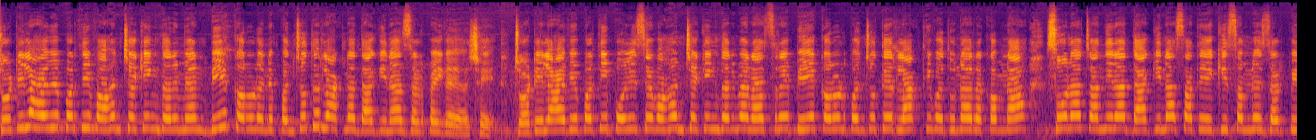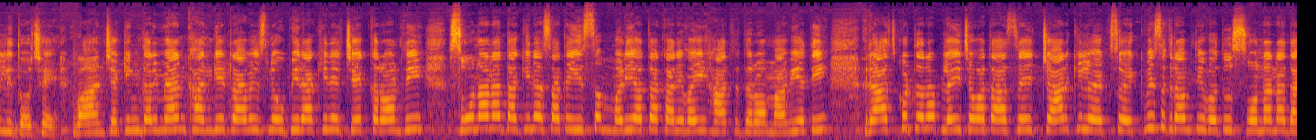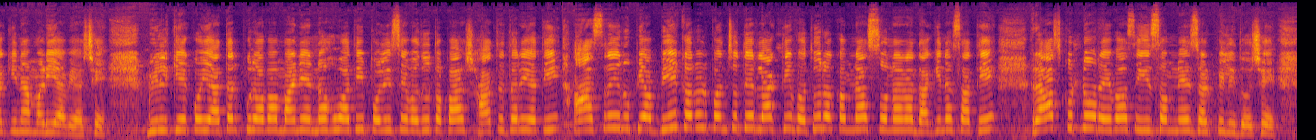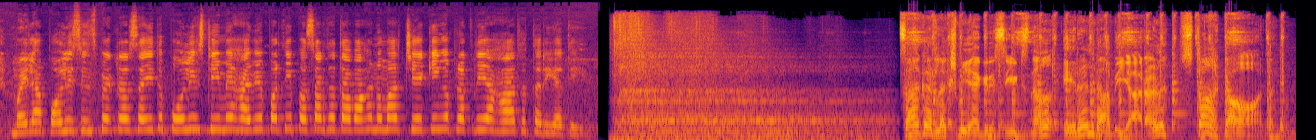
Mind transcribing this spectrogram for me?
Chotila highway પરથી વાહન checking દરમિયાન બે કરોડ અને પંચોતેર લાખના દાગીના ઝડપાઈ ગયા છે. ચોટીલા હાઈવે પરથી પોલીસે વાહન ચેકિંગ દરમિયાન આશરે બે કરોડ પંચોતેર લાખથી વધુના રકમના સોના ચાંદીના દાગીના સાથે એક ઇસમને ઝડપી લીધો છે. વાહન ચેકિંગ દરમિયાન ખાનગી ટ્રાવેલ્સને ઊભી રાખીને ચેક કરવાથી સોનાના દાગીના સાથે ઇસમ મળી આવતા કાર્યવાહી હાથ ધરવામાં આવી હતી. રાજકોટ તરફ લઈ જવાતા આશરે ચાર કિલો એકસો એકવીસ ગ્રામથી વધુ સોનાના દાગીના મળી આવ્યા છે. બિલ કે કોઈ આતર પુરાવા માન્ય ન હોવાથી પોલીસે પોલીસે વધુ તપાસ હાથ ધરી હતી. આશરે રૂપિયા બે કરોડ પંચોતેર લાખથી વધુ રકમના સોનાના દાગીના સાથે રાજકોટનો રહેવાસી ઈસમને ઝડપી લીધો છે. મહિલા પોલીસ ઇન્સ્પેક્ટર સહિત પોલીસ ટીમે હાઈવે પરથી પસાર થતા વાહનોમાં ચેકિંગ પ્રક્રિયા હાથ ધરી હતી. સાગર લક્ષ્મી એગ્રી સીડ્સના એરંડા બિયારણ સ્ટાર્ટ ઓન.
